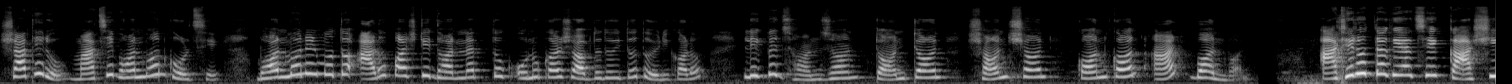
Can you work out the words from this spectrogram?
সাথেরও মাছে ভনভন করছে। ভনভনের মতো আরও পাঁচটি ধন্যাত্মক অনুকার শব্দদ্বৈত তৈরি করো। লিখবে ঝনঝন টন টন শন শন কন কন আর বনবন। আঠেরোর দাগে আছে কাশী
